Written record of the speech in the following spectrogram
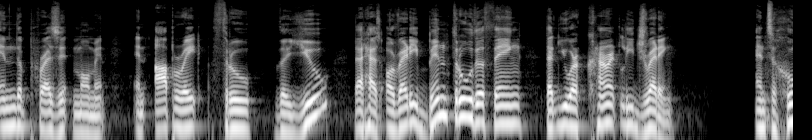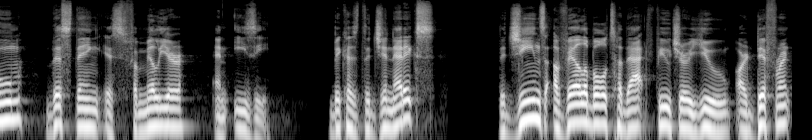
in the present moment and operate through the you that has already been through the thing that you are currently dreading and to whom this thing is familiar and easy. Because the genetics, the genes available to that future you are different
